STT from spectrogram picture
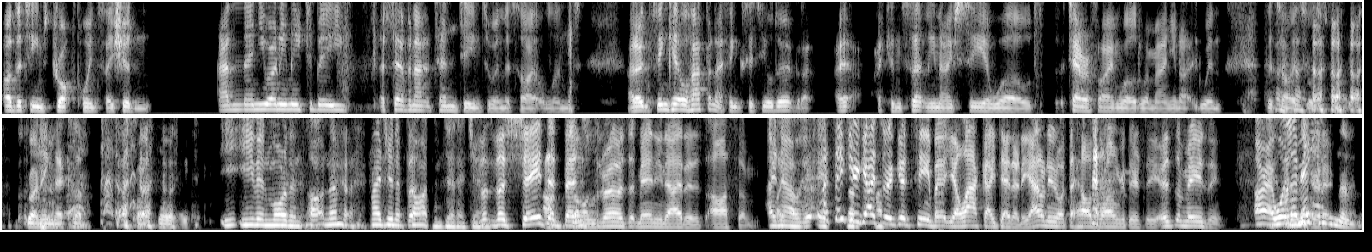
other teams drop points they shouldn't, and then you only need to be a seven out of ten team to win the title. And I don't think it'll happen. I think City will do it, but I, I can certainly now see a world, a terrifying world where Man United win the title running their club quite poorly. Even more than Tottenham. Imagine if Tottenham did it, The, the, shade that oh, Benj throws at Man United is awesome. I know. I think you guys are a good team, but you lack identity. I don't even know what the hell's wrong with your team. It's amazing. All right. Well, let me. Them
